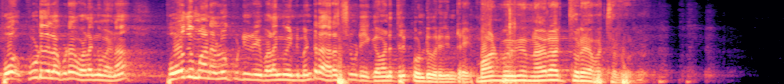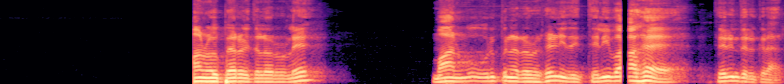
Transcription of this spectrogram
போ கூடுதலாக கூட வழங்க வேணாம் போதுமான அளவு குடிநீரை வழங்க வேண்டும் என்று அரசுடைய கவனத்திற்கு கொண்டு வருகின்றேன். மாண்புமிகு நகராட்சித்துறை அமைச்சர் அவர்கள். மாண்பு பேரவைத் தலைவர் அவர்களே மாண்பு உறுப்பினர் அவர்கள் இதை தெளிவாக தெரிந்திருக்கிறார்.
